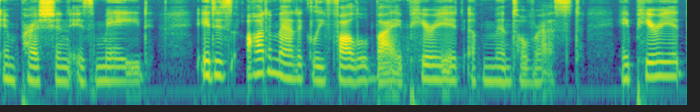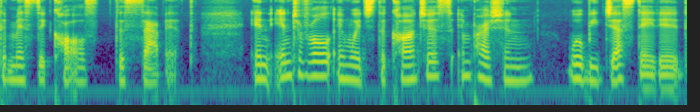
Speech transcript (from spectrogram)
impression is made, it is automatically followed by a period of mental rest, a period the mystic calls the Sabbath, an interval in which the conscious impression will be gestated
